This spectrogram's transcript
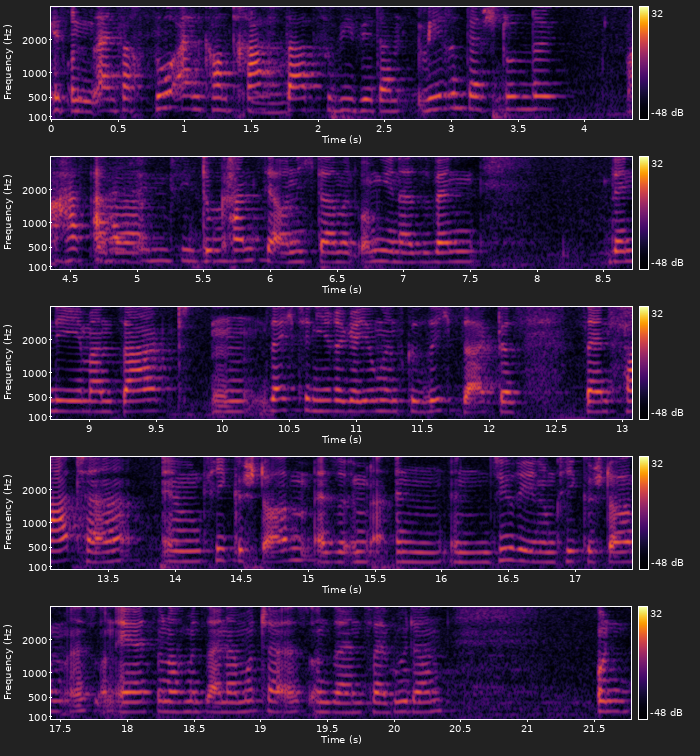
ist es einfach so ein Kontrast ja. dazu, wie wir dann während der Stunde hast du Aber halt irgendwie so. du kannst ja auch nicht damit umgehen. Also wenn, wenn dir jemand sagt, ein 16-jähriger Junge ins Gesicht sagt, dass sein Vater im Krieg gestorben, also im, in, in Syrien im Krieg gestorben ist und er jetzt nur noch mit seiner Mutter ist und seinen zwei Brüdern und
